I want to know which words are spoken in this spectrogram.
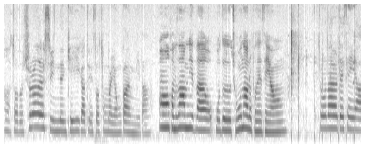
아, 저도 출연할 수 있는 계기가 돼서 정말 영광입니다. 어, 감사합니다. 모두 좋은 하루 보내세요. 좋은 하루 되세요.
